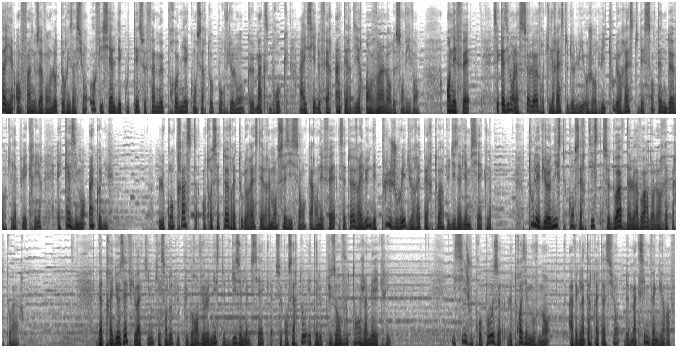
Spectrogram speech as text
Ça y est, enfin nous avons l'autorisation officielle d'écouter ce fameux premier concerto pour violon que Max Bruch a essayé de faire interdire en vain lors de son vivant. En effet, c'est quasiment la seule œuvre qu'il reste de lui aujourd'hui, tout le reste des centaines d'œuvres qu'il a pu écrire est quasiment inconnu. Le contraste entre cette œuvre et tout le reste est vraiment saisissant, car en effet, cette œuvre est l'une des plus jouées du répertoire du 19e siècle. Tous les violonistes concertistes se doivent de l'avoir dans leur répertoire. D'après Joseph Joachim, qui est sans doute le plus grand violoniste du XIXe siècle, ce concerto était le plus envoûtant jamais écrit. Ici, je vous propose le troisième mouvement avec l'interprétation de Maxime Vengerov.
